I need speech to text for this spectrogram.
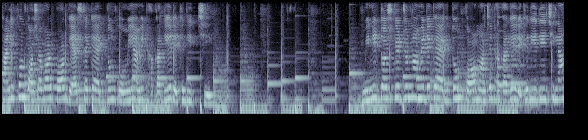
খানিকক্ষণ কষাবার পর গ্যাসটাকে একদম কমিয়ে আমি ঢাকা দিয়ে রেখে দিচ্ছি। মিনিট দশকের জন্য আমি এটাকে একদম কম আঁচে ঢাকা দিয়ে রেখে দিয়ে দিয়েছিলাম।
